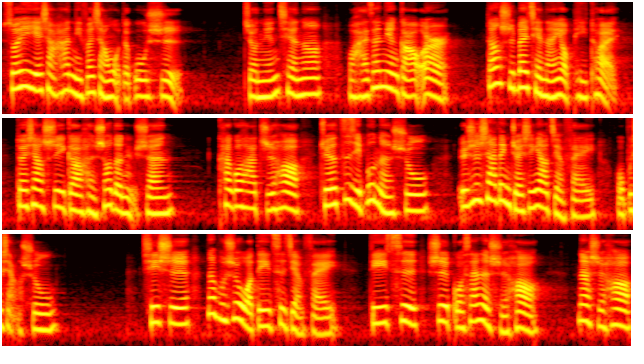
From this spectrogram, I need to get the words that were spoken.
所以也想和你分享我的故事。九年前呢，我还在念高二，当时被前男友劈腿，对象是一个很瘦的女生。看过她之后，觉得自己不能输，于是下定决心要减肥。我不想输。其实那不是我第一次减肥。第一次是国三的时候，那时候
